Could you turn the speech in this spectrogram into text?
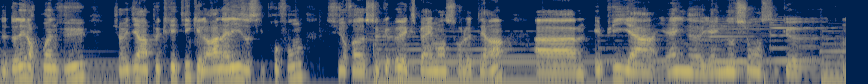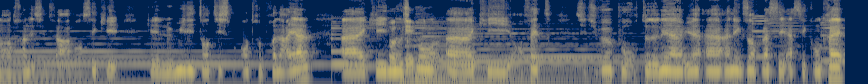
de donner leur point de vue j'ai envie de dire, un peu critique et leur analyse aussi profonde sur euh, ce que eux expérimentent sur le terrain. Euh, et puis, il y a, y, une, y a une notion aussi que, qu'on est en train d'essayer de faire avancer qui est, qui est le militantisme entrepreneurial, euh, qui est une notion qui, en fait, si tu veux, pour te donner un, un, exemple assez, assez concret,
